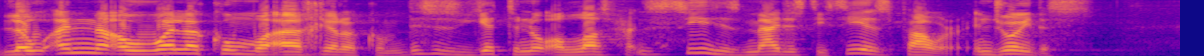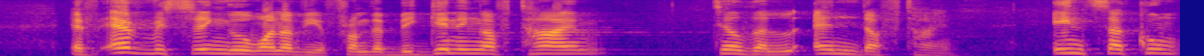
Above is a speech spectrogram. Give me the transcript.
لو أن أولكم وآخركم This is get to know Allah subhanahu See His majesty, see His power. Enjoy this. If every single one of you from the beginning of time till the end of time إنسكم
